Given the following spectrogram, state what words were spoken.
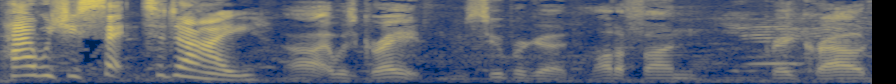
How was your set today? Uh, it was great. It was super good. A lot of fun. Great crowd.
